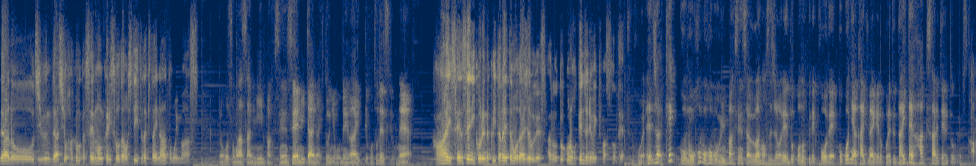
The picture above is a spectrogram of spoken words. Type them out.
で、あの、自分で足を運ぶか専門家に相談をしていただきたいなと思います。それこそまさに民泊先生みたいな人にお願いってことですよね。はい、先生にご連絡いただいても大丈夫です。あの、どこの保健所にも行きますので。すごい。え、じゃあ結構もうほぼほぼ民泊先生は上乗せ条例どこの区でこうで、ここには書いてないけど、これって大体把握されてるってことですか？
